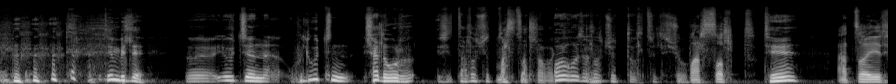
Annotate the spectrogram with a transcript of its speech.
Тийм билээ. Э, Юу ч н хүлгүүч нь шал өөр залуучууд Маш залуу баг. Гой залуучуудтай болцсон шүү. Барсуулт, Тий. Азоир,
